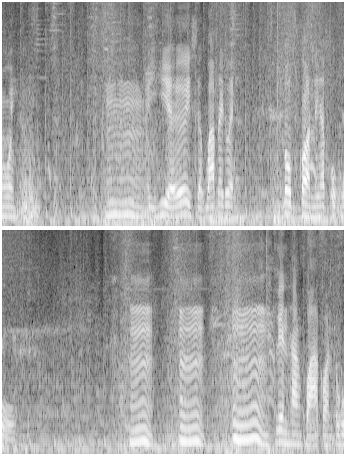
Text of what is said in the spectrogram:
อ้ย อืม ไอ้เหี้ยเอ้ย เสือกวาร์ปได้ด้วยลบก่อนเลยครับ โอ้โห อืม อืม อืม เล่นทางขวาก่อน โอ้โห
